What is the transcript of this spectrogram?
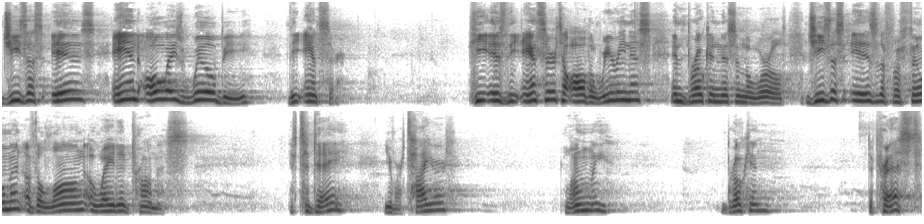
Jesus is and always will be the answer. He is the answer to all the weariness and brokenness in the world. Jesus is the fulfillment of the long awaited promise. If today you are tired, lonely, broken, depressed,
